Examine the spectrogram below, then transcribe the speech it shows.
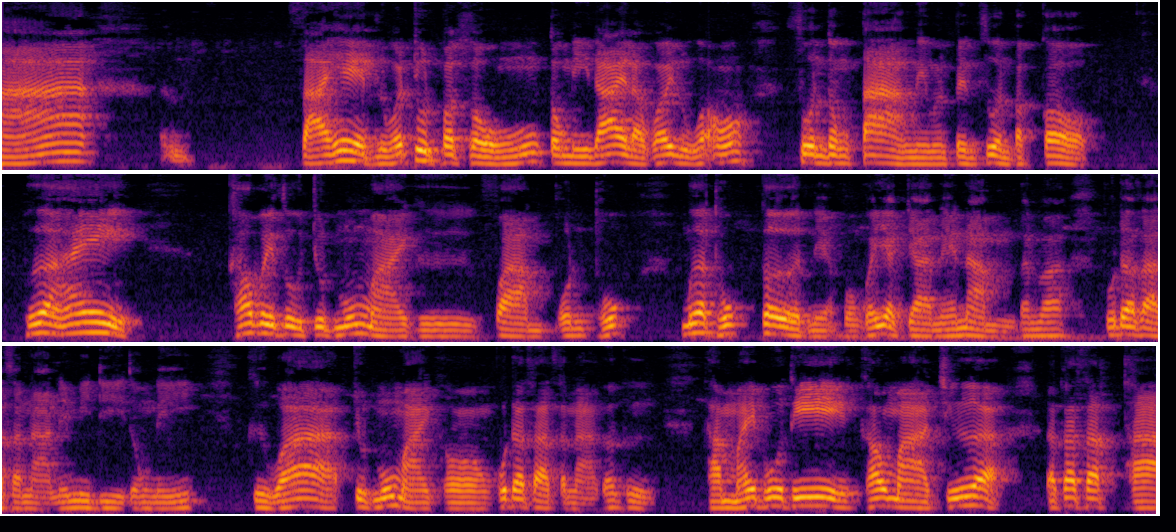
หาสาเหตุหรือว่าจุดประสงค์ตรงนี้ได้เราก็รู้ว่าอ๋อส่วนตรงต่างเนี่ยมันเป็นส่วนประกอบ เพื่อให้ เข้าไปสู่จุดมุ่งหมายคือความพ้นทุกข์เมื่อทุกข์เกิดเนี่ยผมก็อยากจะแนะนำท่านว่าพุทธศาสนานี่มีดีตรงนี้ คือว่าจุดมุ่งหมายของพุทธศาสนาก็คือทำให้ผู้ที่เข้ามาเชื่อ แล้วก็ศรัทธา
